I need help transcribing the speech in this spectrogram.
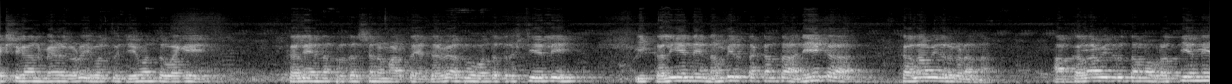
ಯಕ್ಷಗಾನ ಮೇಳಗಳು ಇವತ್ತು ಜೀವಂತವಾಗಿ ಕಲೆಯನ್ನು ಪ್ರದರ್ಶನ ಮಾಡ್ತಾ ಇದ್ದಾವೆ. ಅದು ಒಂದು ದೃಷ್ಟಿಯಲ್ಲಿ ಈ ಕಲೆಯನ್ನೇ ನಂಬಿರ್ತಕ್ಕಂಥ ಅನೇಕ ಕಲಾವಿದರುಗಳನ್ನು ಆ ಕಲಾವಿದರು ತಮ್ಮ ವೃತ್ತಿಯನ್ನೇ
